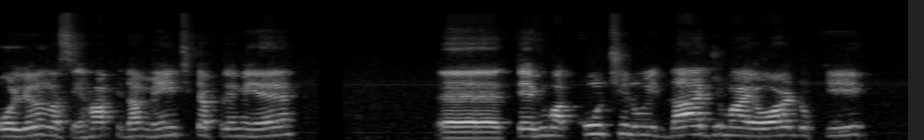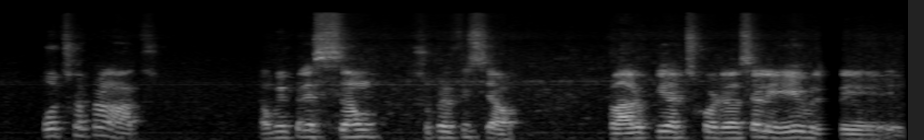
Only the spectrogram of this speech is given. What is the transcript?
olhando assim rapidamente, que a Premier é, teve uma continuidade maior do que outros campeonatos. É uma impressão superficial. Claro que a discordância é livre e,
